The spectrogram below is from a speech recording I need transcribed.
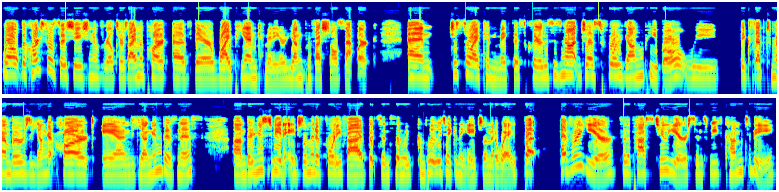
Well, the Clarksville Association of Realtors, I'm a part of their YPN committee or Young Professionals Network. And just so I can make this clear, this is not just for young people. We accept members young at heart and young in business. Um, there used to be an age limit of 45, but since then we've completely taken the age limit away. But every year for the past two years since we've come to be,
